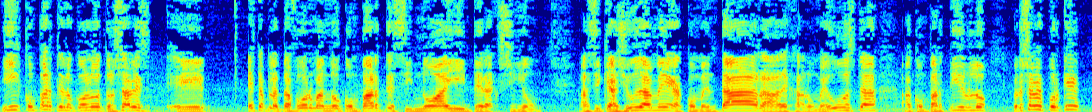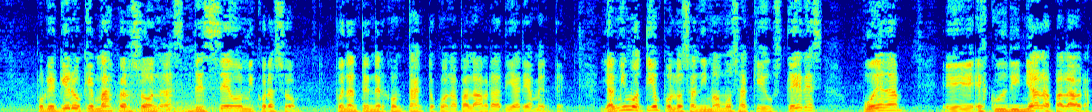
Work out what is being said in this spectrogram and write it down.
y compártelo con otros, ¿sabes? Eh, esta plataforma no comparte si no hay interacción. Así que ayúdame a comentar, a dejar un me gusta, a compartirlo. Pero ¿sabes por qué? Porque quiero que más personas, deseo en mi corazón, puedan tener contacto con la palabra diariamente. Y al mismo tiempo los animamos a que ustedes puedan eh, escudriñar la palabra.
